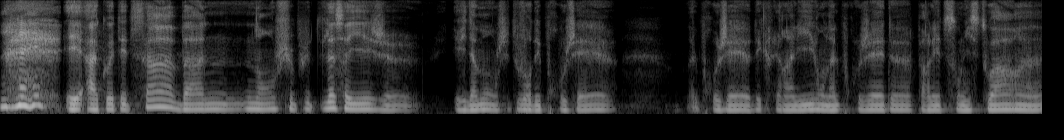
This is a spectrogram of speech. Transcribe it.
et à côté de ça, bah non, je suis plus. Là, ça y est, je, évidemment, j'ai toujours des projets. On a le projet d'écrire un livre, on a le projet de parler de son histoire. Euh.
